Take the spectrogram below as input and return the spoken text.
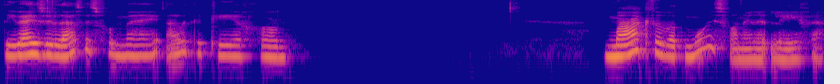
die wijze les is voor mij elke keer van maak er wat moois van in het leven.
